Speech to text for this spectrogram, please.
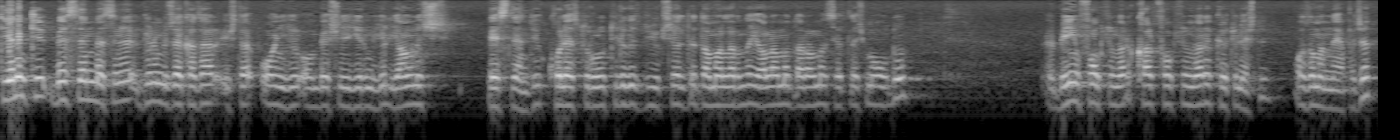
diyelim ki beslenmesini günümüze kadar işte 10 yıl, 15 yıl, 20 yıl yanlış beslendi. Kolesterolü, trigliseridi yükseldi. Damarlarında yağlanma, daralma, sertleşme oldu. E, beyin fonksiyonları, kalp fonksiyonları kötüleşti. O zaman ne yapacak?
